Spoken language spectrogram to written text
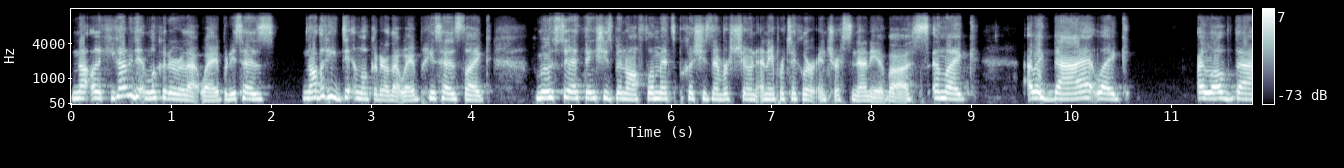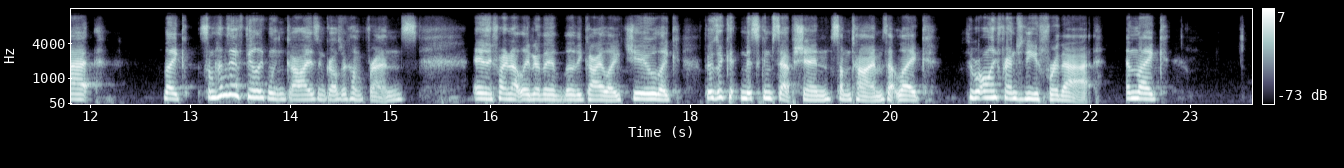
not like he kind of didn't look at her that way, but he says not that he didn't look at her that way, but he says like mostly I think she's been off limits because she's never shown any particular interest in any of us. And like I like that, like I love that. Like sometimes I feel like when guys and girls become friends and they find out later that the guy liked you, like there's a misconception sometimes that like they were only friends with you for that. And like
